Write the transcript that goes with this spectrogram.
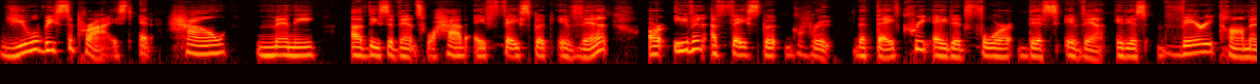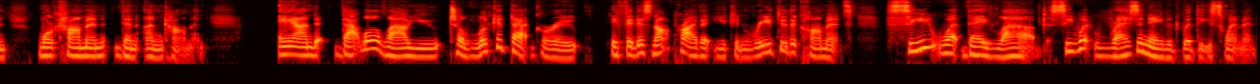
you will be surprised at how many of these events will have a Facebook event or even a Facebook group that they've created for this event. It is very common, more common than uncommon. And that will allow you to look at that group if it is not private, you can read through the comments, see what they loved, see what resonated with these women.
